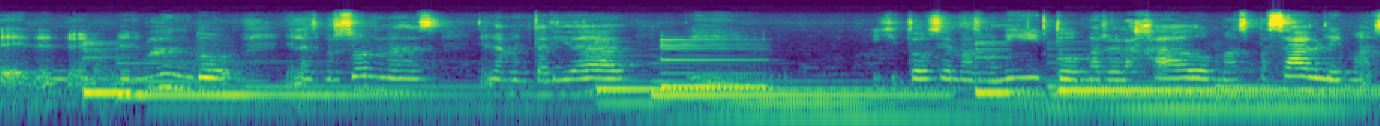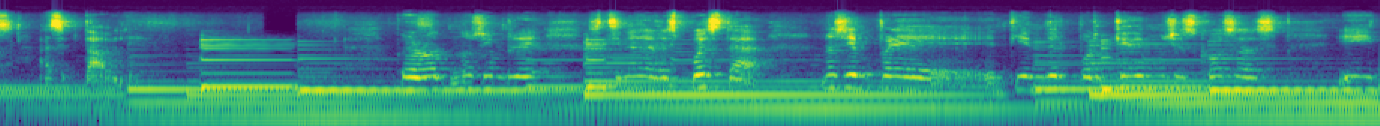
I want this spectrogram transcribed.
en, en el mundo, en las personas, en la mentalidad todo sea más bonito, más relajado, más pasable, más aceptable. Pero no, siempre se tiene la respuesta, no siempre entiendo el porqué de muchas cosas y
